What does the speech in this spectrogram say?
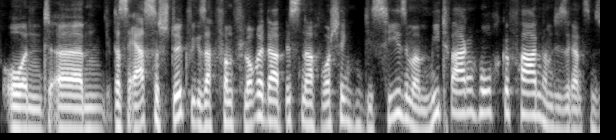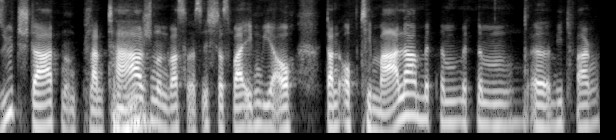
Und ähm, das erste Stück, wie gesagt, von Florida bis nach Washington DC sind wir mit Mietwagen hochgefahren, haben diese ganzen Südstaaten und Plantagen mhm. und was weiß ich. Das war irgendwie auch dann optimaler mit einem mit einem äh, Mietwagen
